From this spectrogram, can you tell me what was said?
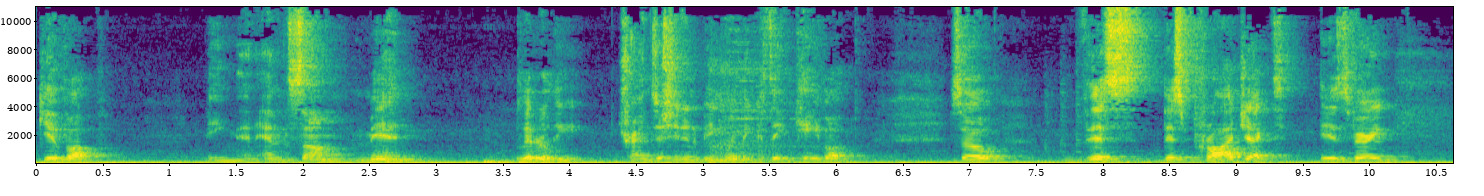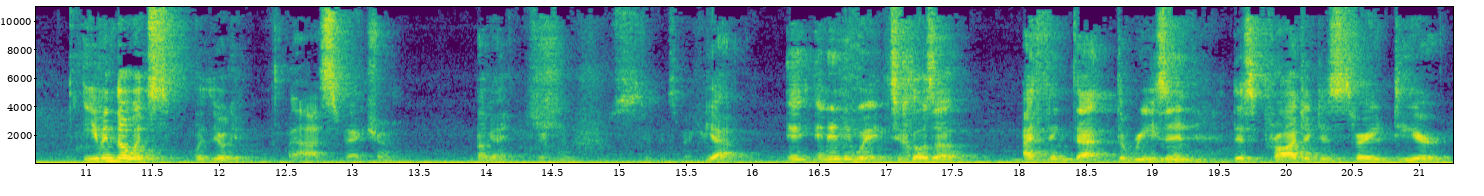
give up being men. And some men literally transition into being women because they gave up. So this this project is very, even though it's with okay. Uh, spectrum. Okay. Spectrum. Yeah. In, in any way, to close up, I think that the reason this project is very dear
